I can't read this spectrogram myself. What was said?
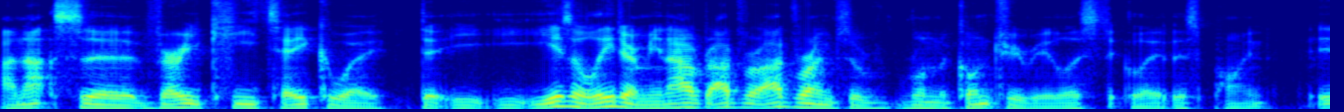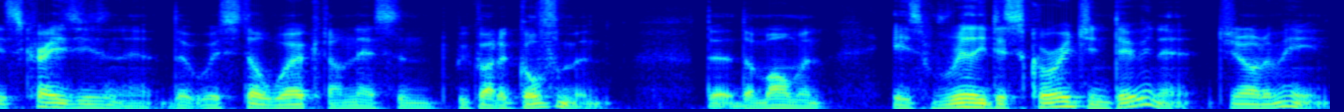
and that's a very key takeaway. That he, he is a leader. I mean, I'd I'd, I'd want him to run the country realistically at this point. It's crazy, isn't it, that we're still working on this and we've got a government that at the moment is really discouraging doing it. Do you know what I mean?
